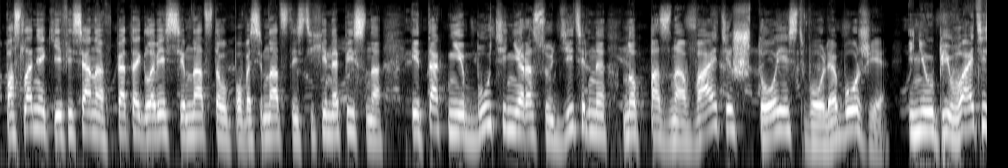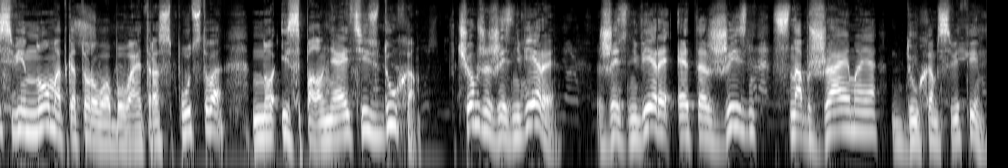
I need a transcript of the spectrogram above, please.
В послании к Ефесянам в 5 главе 17 по 18 стихи написано «Итак, не будьте нерассудительны, но познавайте, что есть воля Божья. И не упивайтесь вином, от которого бывает распутство, но исполняйтесь духом». В чем же жизнь веры? Жизнь веры – это жизнь, снабжаемая Духом Святым.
